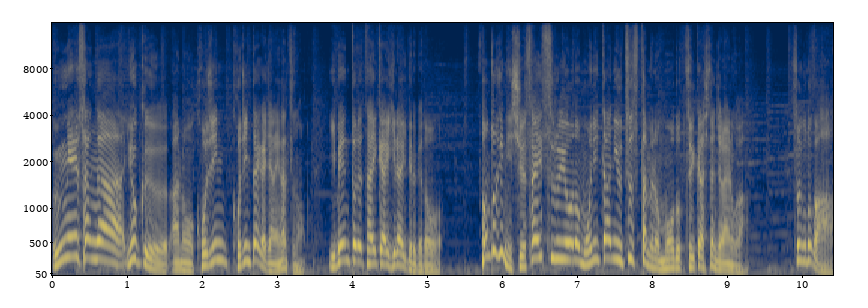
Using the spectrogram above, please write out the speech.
運営さんがよくあの個人個人大会じゃないなんつうの？イベントで大会開いてるけどその時に主催する用のモニターに映すためのモード追加したんじゃないのか？そういうことか？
